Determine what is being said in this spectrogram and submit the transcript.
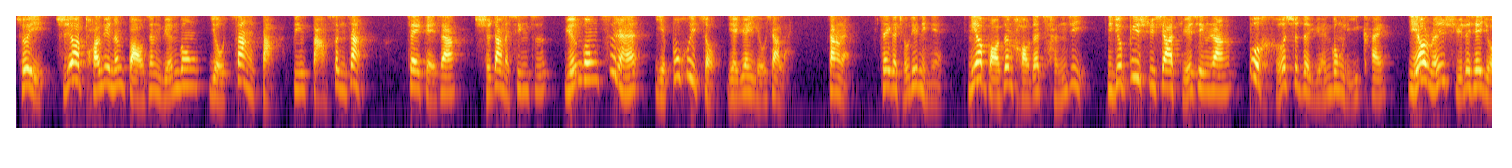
所以只要团队能保证员工有仗打并打胜仗，再给上适当的薪资，员工自然也不会走，也愿意留下来。当然，在一个球队里面，你要保证好的成绩，你就必须下决心让不合适的员工离开，也要允许那些有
